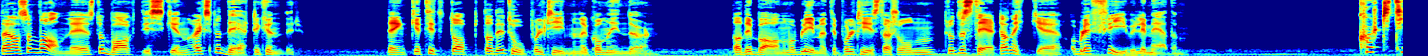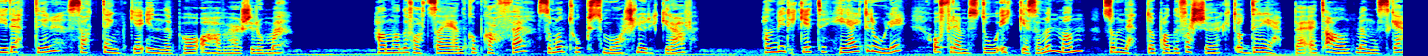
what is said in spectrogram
der han som vanlig sto bak disken og ekspederte kunder. Denke tittet opp da de to politimennene kom inn døren. Da de ba han om å bli med til politistasjonen, protesterte han ikke og ble frivillig med dem. Kort tid etter satt Denke inne på avhørsrommet. Han hadde fått seg en kopp kaffe som han tok små slurker av. Han virket helt rolig og fremsto ikke som en mann som nettopp hadde forsøkt å drepe et annet menneske.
